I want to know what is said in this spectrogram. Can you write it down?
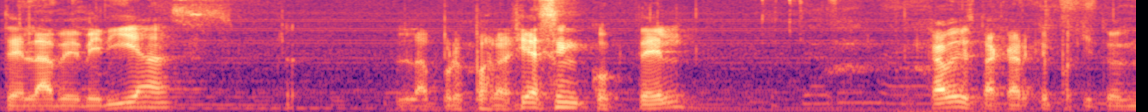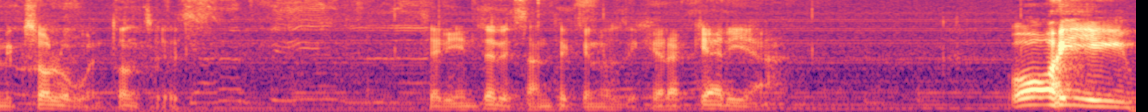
¿Te la beberías? ¿La prepararías en cóctel? Cabe destacar que Paquito es mixólogo, entonces sería interesante que nos dijera qué haría. ¡Uy!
